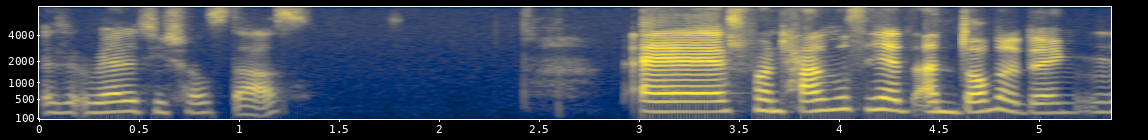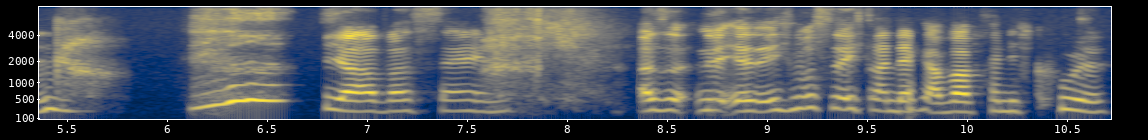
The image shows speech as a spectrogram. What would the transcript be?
also Reality Show Stars. Äh, spontan muss ich jetzt an Domme denken. ja, aber same. Also, ne, ich musste nicht dran denken, aber fände ich cool.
